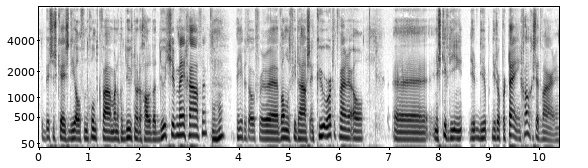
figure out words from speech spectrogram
De business cases die al van de grond kwamen, maar nog een duurtje nodig hadden, dat duurtje meegaven. Uh -huh. En je hebt het over uh, en kuuroord. Dat waren al uh, initiatieven die, die, die, die door partijen in gang gezet waren.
